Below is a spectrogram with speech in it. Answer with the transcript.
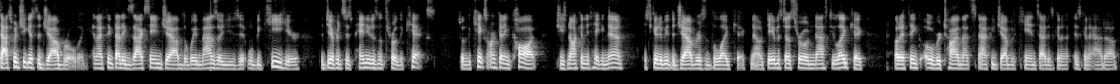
that's when she gets the jab rolling. And I think that exact same jab, the way Mazo used it, will be key here. The difference is Pannie doesn't throw the kicks. So if the kicks aren't getting caught, she's not getting taken down, it's going to be the jab versus the leg kick. Now, Davis does throw a nasty leg kick, but I think over time that snappy jab of Kianzad is gonna is gonna add up.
